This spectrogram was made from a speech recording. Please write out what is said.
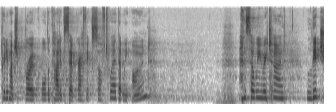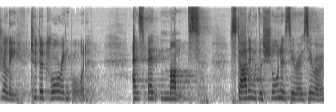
pretty much broke all the cartographic software that we owned. And so we returned literally to the drawing board and spent months starting with the Lisjan at zero zero,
